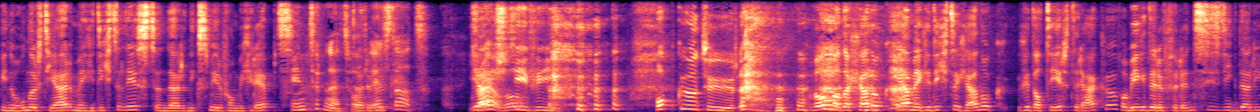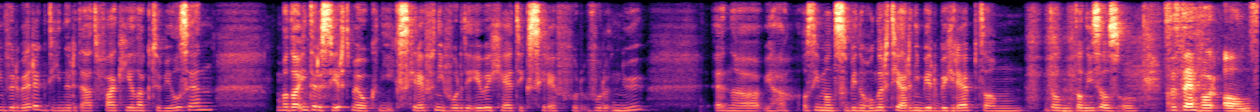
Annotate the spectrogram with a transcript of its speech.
binnen 100 jaar mijn gedichten leest en daar niks meer van begrijpt. Internet, wat is dat? Ja, TV, popcultuur. wel, maar dat gaat ook, ja, mijn gedichten gaan ook gedateerd raken vanwege de referenties die ik daarin verwerk, die inderdaad vaak heel actueel zijn. Maar dat interesseert mij ook niet. Ik schrijf niet voor de eeuwigheid, ik schrijf voor, voor het nu. En uh, ja, als iemand ze binnen 100 jaar niet meer begrijpt, dan, dan, dan is dat zo. Ze zijn voor ons.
